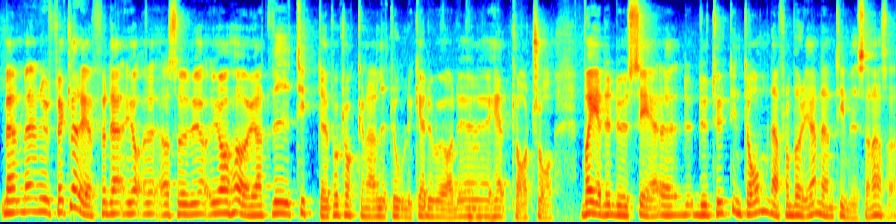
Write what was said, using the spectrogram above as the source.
Men, men utveckla det, för det, jag, alltså, jag, jag hör ju att vi tittar på klockorna lite olika du och jag, det är helt klart så. Vad är det du ser? Eh, Du, du tyckte inte om den från början, den timvisaren alltså?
